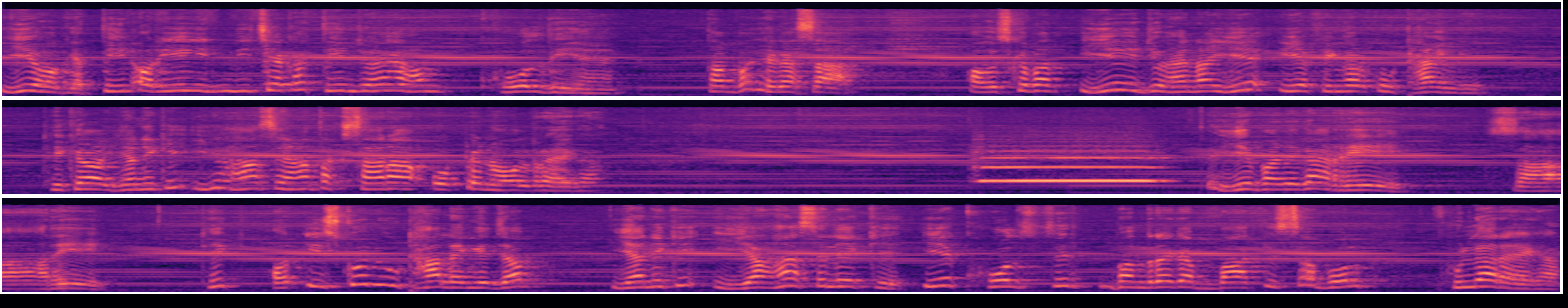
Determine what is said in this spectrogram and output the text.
ये हो गया, तीन, और ये नीचे का तीन जो है हम खोल दिए हैं, तब बजेगा सा। और उसके बाद ये जो है ना, ये ये फिंगर को उठाएँगे, ठीक है? यानी कि यहाँ से यहाँ तक सारा ओपन होल रहेगा। तो ये बजेगा रे, सा, रे, ठीक? और इसको भी उठा लेंगे जब, यानी कि यहाँ से लेके एक होल सिर्फ़ बंद रहेगा, बाकी सब होल खुला रहेगा।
